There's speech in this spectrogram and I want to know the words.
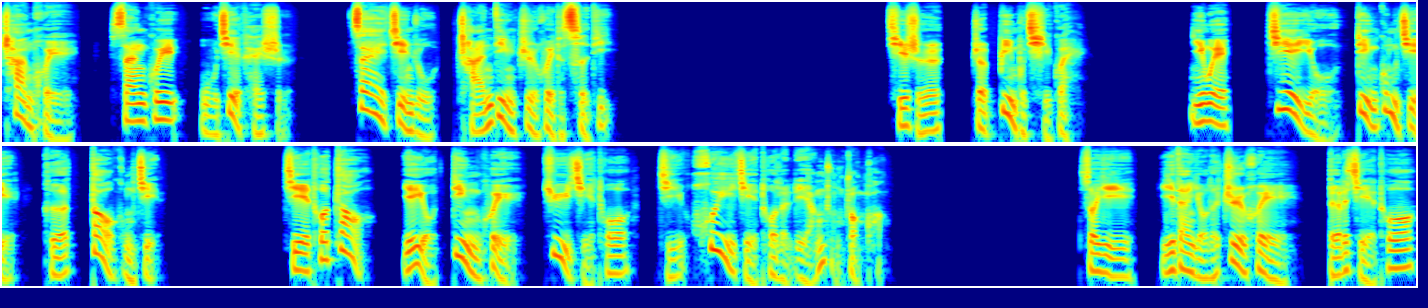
忏悔、三归、五戒开始，再进入禅定智慧的次第。其实这并不奇怪，因为戒有。定共戒和道共戒，解脱道也有定慧具解脱及会解脱的两种状况。所以，一旦有了智慧，得了解脱，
